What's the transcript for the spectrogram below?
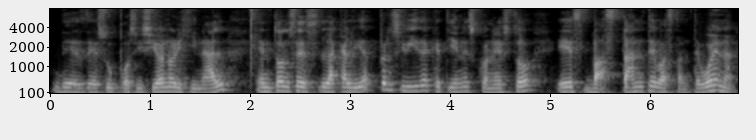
desde su posición original, entonces la calidad percibida que tienes con esto es bastante bastante buena.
